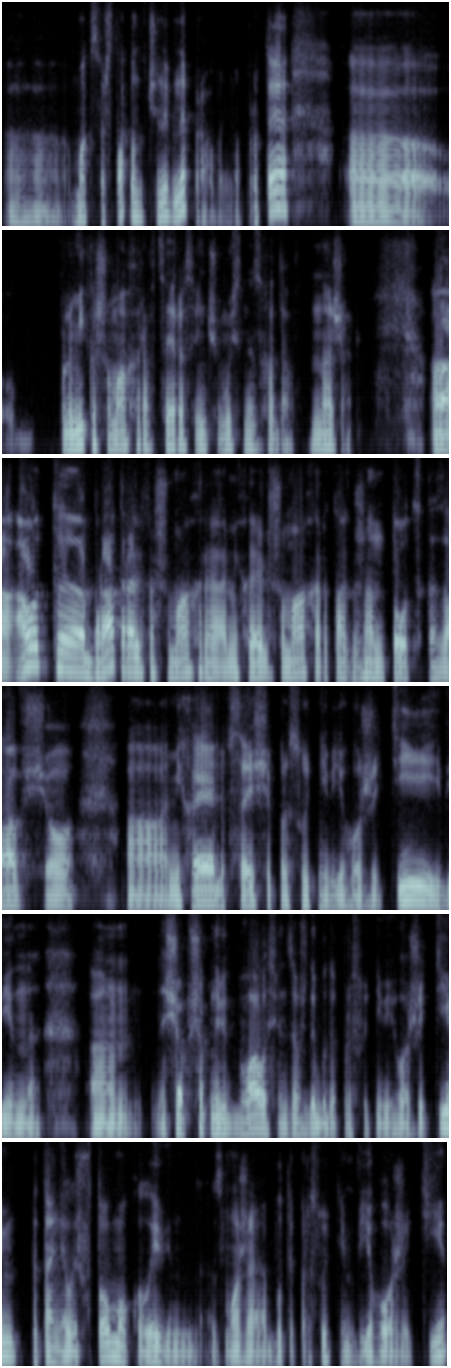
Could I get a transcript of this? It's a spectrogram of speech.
а, Макс Верстапен вчинив неправильно. Проте а, про Міка Шумахера в цей раз він чомусь не згадав. На жаль. А а от е, брат Ральфа Шумахера, Міхаель Шумахер, так, Жан Тодт сказав, що а, Міхаель все ще присутній в його житті, і він, а, ем, щоб щоб не відбувалось, він завжди буде присутній в його житті. Питання лише в тому, коли він зможе бути присутнім в його житті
